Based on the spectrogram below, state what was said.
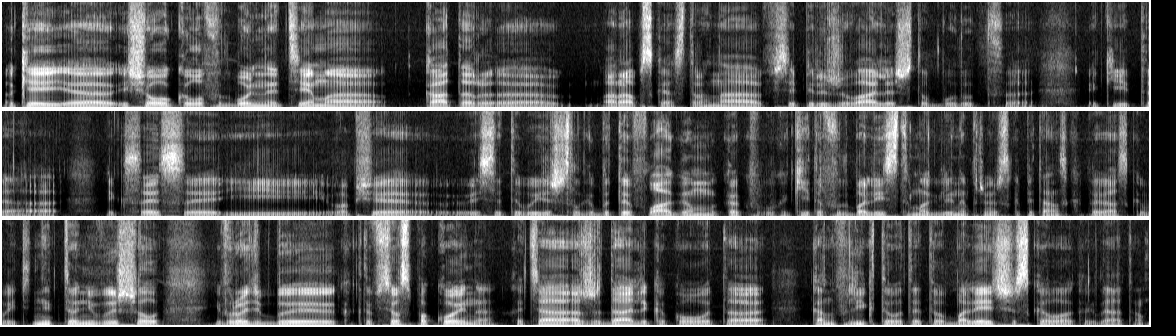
Окей, э, еще около футбольная тема. Катар, э, арабская страна, все переживали, что будут э, какие-то эксцессы, и вообще, если ты выйдешь с ЛГБТ-флагом, как какие-то футболисты могли, например, с капитанской повязкой выйти. Никто не вышел, и вроде бы как-то все спокойно, хотя ожидали какого-то конфликта вот этого болельческого, когда там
